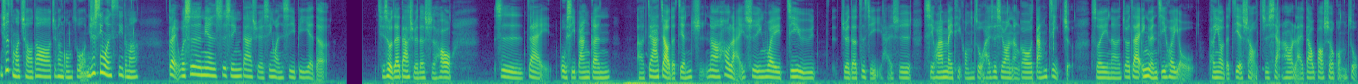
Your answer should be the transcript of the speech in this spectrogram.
你是怎么找到这份工作？你是新闻系的吗？对，我是念世新大学新闻系毕业的。其实我在大学的时候是在补习班跟呃家教的兼职。那后来是因为基于觉得自己还是喜欢媒体工作，还是希望能够当记者，所以呢就在因缘机会有朋友的介绍之下，然后来到报社工作。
